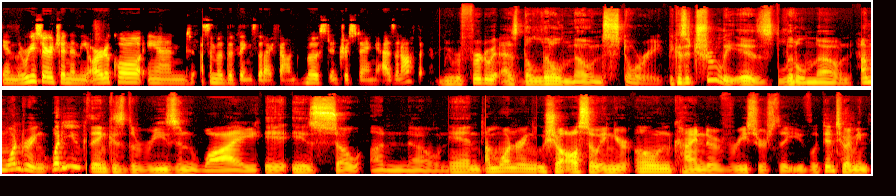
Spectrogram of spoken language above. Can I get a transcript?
in the research and in the article and some of the things that I found most interesting as an author. We refer to it as the little known story because it truly is little known. I'm wondering, what do you think is the reason why it is so unknown? And I'm wondering, Usha, also in your own kind of research that you've looked into, I mean,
